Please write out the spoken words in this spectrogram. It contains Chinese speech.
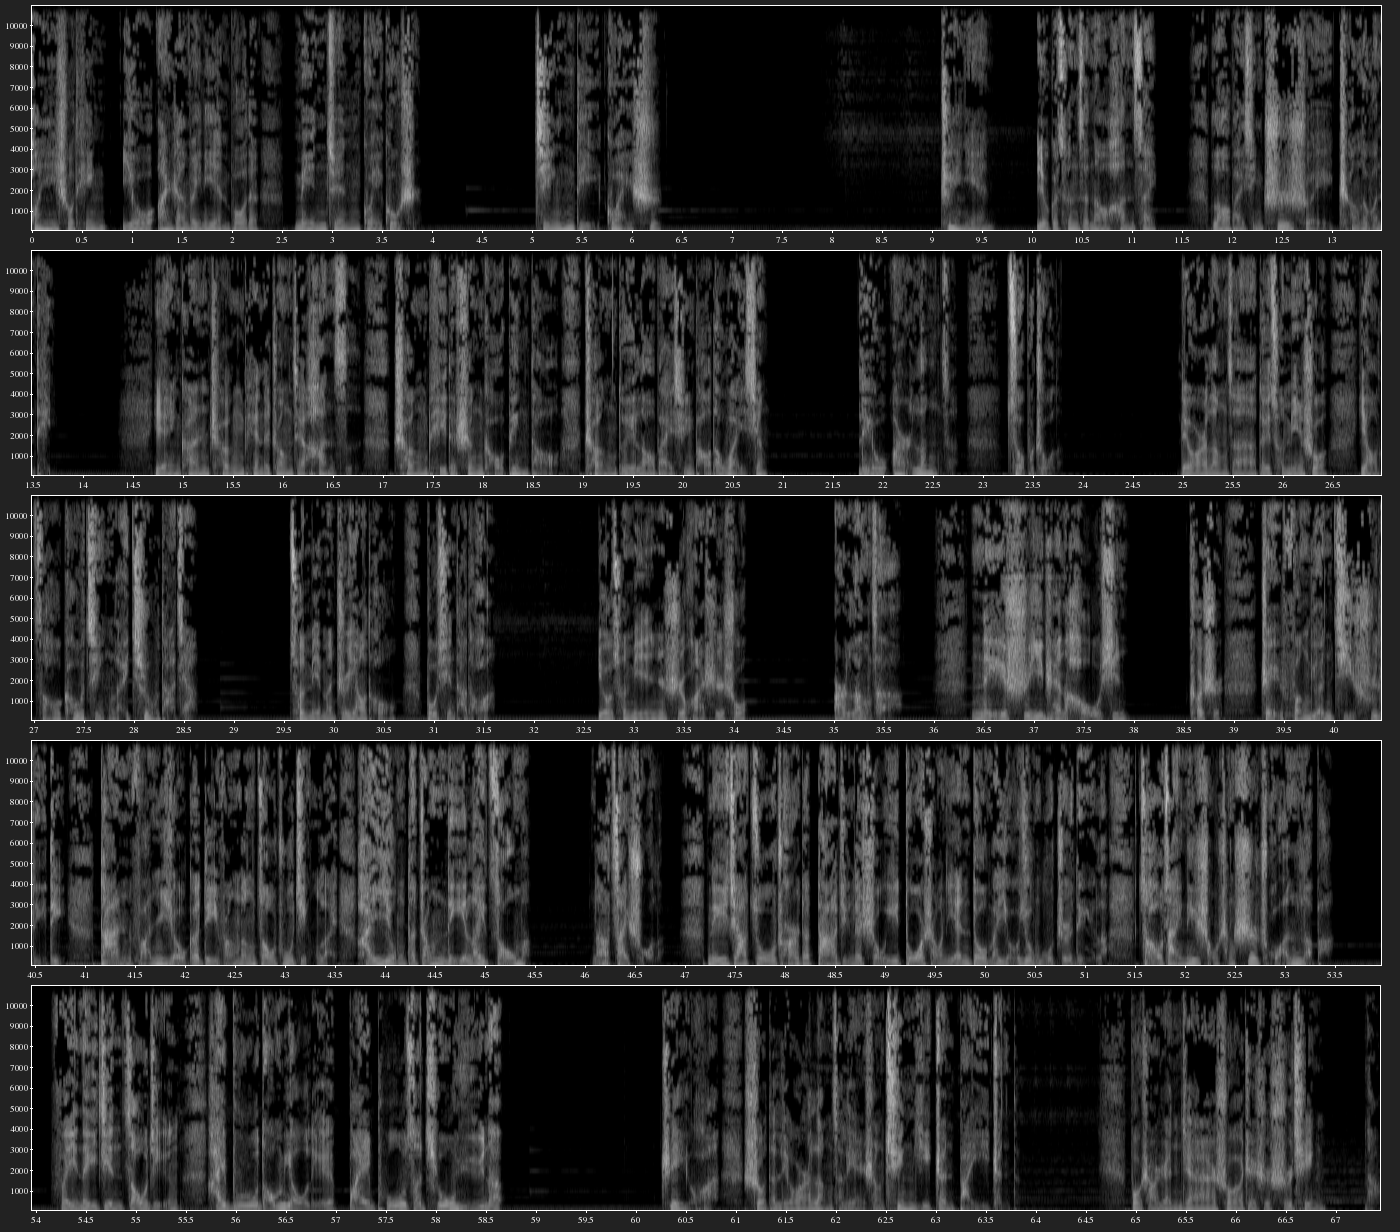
欢迎收听由安然为你演播的民间鬼故事《井底怪事》。这年，有个村子闹旱灾，老百姓吃水成了问题。眼看成片的庄稼旱死，成批的牲口病倒，成堆老百姓跑到外乡，刘二愣子坐不住了。刘二愣子对村民说：“要凿口井来救大家。”村民们直摇头，不信他的话。有村民实话实说：“二愣子，你是一片好心，可是这方圆几十里地，但凡有个地方能凿出井来，还用得着你来凿吗？那再说了，你家祖传的打井的手艺，多少年都没有用武之地了，早在你手上失传了吧？费那劲凿井，还不如到庙里拜菩萨求雨呢。”这话说的刘二愣子脸上青一阵白一阵的，不少人家说这是实情。那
